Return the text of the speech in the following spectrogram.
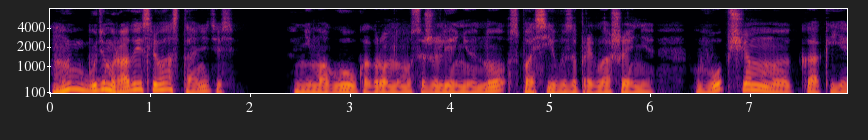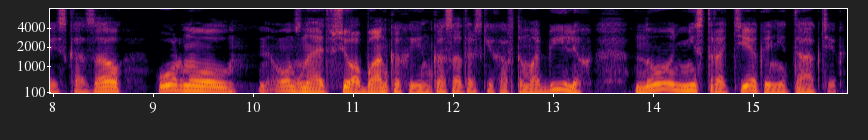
«Мы будем рады, если вы останетесь». «Не могу, к огромному сожалению, но спасибо за приглашение. В общем, как я и сказал, Орнуэлл, он знает все о банках и инкассаторских автомобилях, но не стратег и не тактик.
